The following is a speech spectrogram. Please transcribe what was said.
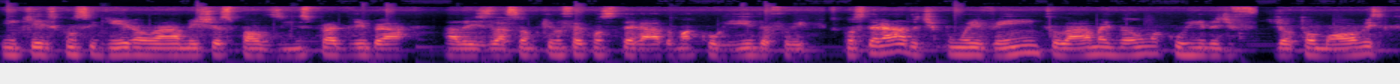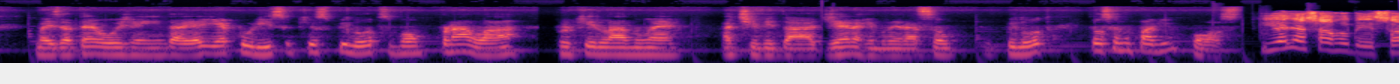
em que eles conseguiram lá mexer os pauzinhos para driblar a legislação, porque não foi considerado uma corrida, foi considerado tipo um evento lá, mas não uma corrida de, de automóveis, mas até hoje ainda é, e é por isso que os pilotos vão para lá, porque lá não é atividade, gera remuneração para o piloto, então você não paga imposto. E olha só, Rubens, só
